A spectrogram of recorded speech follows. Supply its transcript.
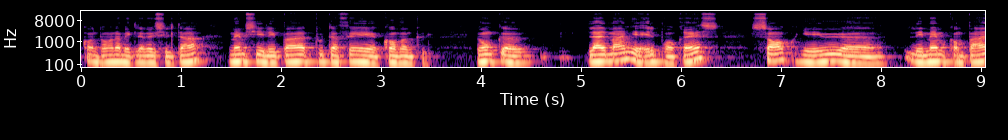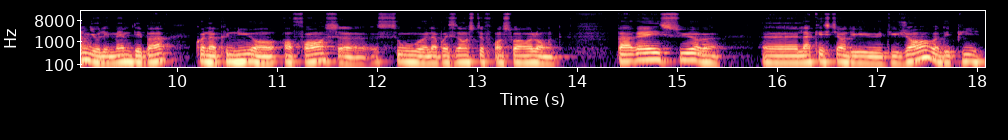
contente avec les résultats, même si elle n'est pas tout à fait convaincue. Donc, euh, l'Allemagne, elle progresse sans qu'il y ait eu euh, les mêmes campagnes ou les mêmes débats qu'on a connus en, France sous la présidence de François Hollande. Pareil sur la question du, genre, depuis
